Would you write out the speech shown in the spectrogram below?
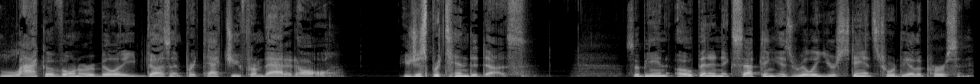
lack of vulnerability doesn't protect you from that at all. You just pretend it does. So being open and accepting is really your stance toward the other person.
